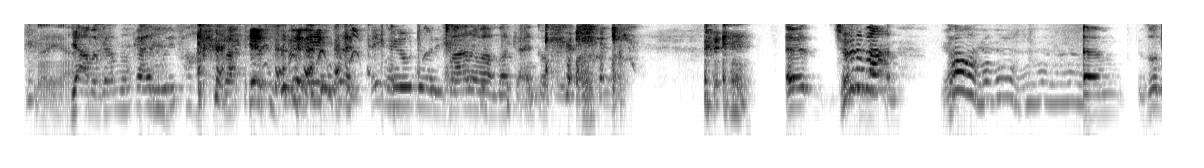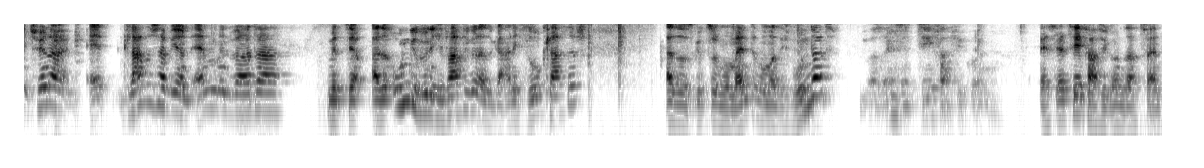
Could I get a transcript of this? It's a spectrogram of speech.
naja. Ja, aber wir haben noch gar nichts über die Fahrt gesagt jetzt. Wir reden seit 10 Minuten über die Bahn, aber haben noch keinen Top äh, Schöne Bahn. Ja, ja, ja. Ähm, so ein schöner, äh, klassischer B&M-Inverter mit sehr, also ungewöhnliche Fahrfiguren, also gar nicht so klassisch. Also es gibt so Momente, wo man sich wundert. Also SMC-Fahrfiguren. SLC-Fahrfiguren, sagt Sven.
